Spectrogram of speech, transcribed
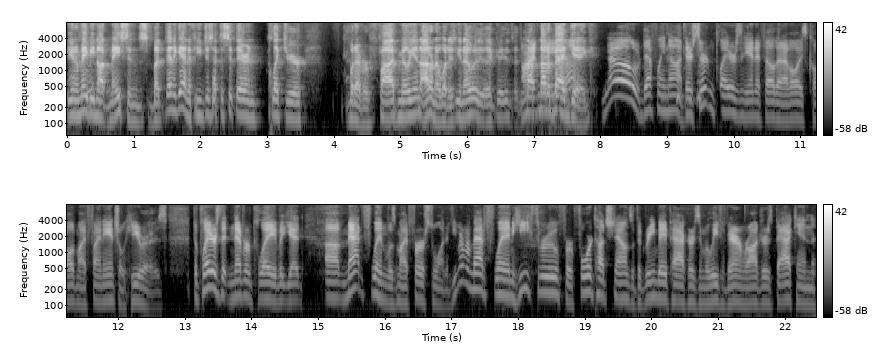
you know maybe not mason's but then again if you just have to sit there and collect your whatever five million i don't know what is you know like, it's Five not, not a bad bucks. gig No, definitely not. There's certain players in the NFL that I've always called my financial heroes. The players that never play, but yet uh, Matt Flynn was my first one. If you remember Matt Flynn, he threw for four touchdowns with the Green Bay Packers in relief of Aaron Rodgers back in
